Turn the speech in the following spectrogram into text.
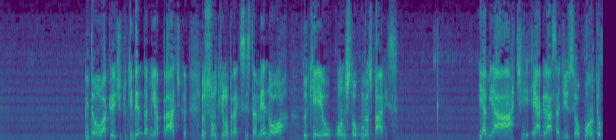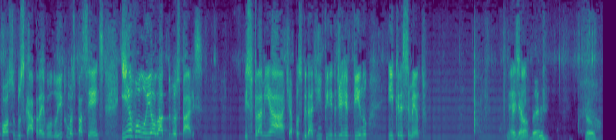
Então eu acredito que dentro da minha prática, eu sou um quiropraxista menor do que eu quando estou com meus pares. E a minha arte é a graça disso, é o quanto eu posso buscar para evoluir com meus pacientes e evoluir ao lado dos meus pares. Isso para mim é a arte, é a possibilidade infinita de refino e crescimento. É Legal, Dani?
